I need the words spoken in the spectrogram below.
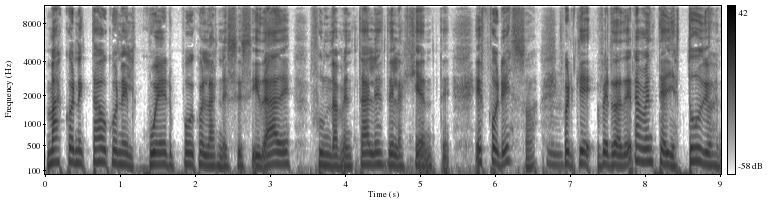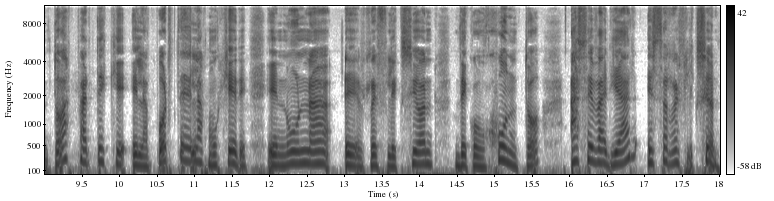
más conectado con el cuerpo, con las necesidades fundamentales de la gente. Es por eso, Mm. porque verdaderamente hay estudios en todas partes que el aporte de las mujeres en una eh, reflexión de conjunto hace variar esa reflexión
